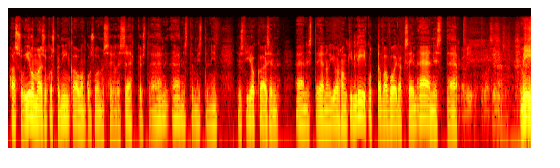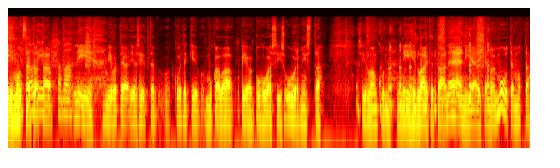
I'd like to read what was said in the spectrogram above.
hassu ilmaisu, koska niin kauan kuin Suomessa ei ole sähköistä äänestämistä, niin tietysti jokaisen – äänestäjän on johonkin liikuttava voidakseen äänestää. liikuttava sinänsä. Niin, mutta tota, niin, ja, ja sitten kuitenkin mukavaa puhua siis urnista silloin, kun niihin laitetaan ääniä eikä noin muuten, mutta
